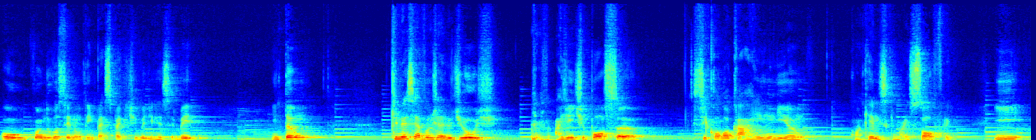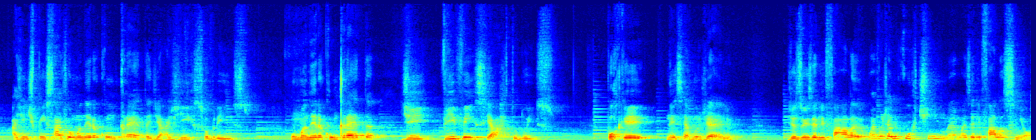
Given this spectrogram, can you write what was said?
ou quando você não tem perspectiva de receber. Então, que nesse evangelho de hoje a gente possa se colocar em união com aqueles que mais sofrem e a gente pensar de uma maneira concreta de agir sobre isso, uma maneira concreta de vivenciar tudo isso. Porque nesse evangelho, Jesus ele fala, um evangelho curtinho, né? Mas ele fala assim, ó:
